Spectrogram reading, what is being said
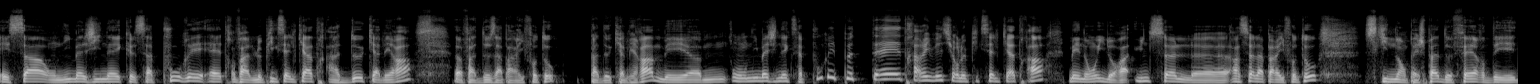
et ça, on imaginait que ça pourrait être. Enfin, le Pixel 4 a deux caméras, enfin deux appareils photo pas de caméra, mais euh, on imaginait que ça pourrait peut-être arriver sur le Pixel 4a, mais non, il aura une seule, euh, un seul appareil photo, ce qui n'empêche pas de faire des,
